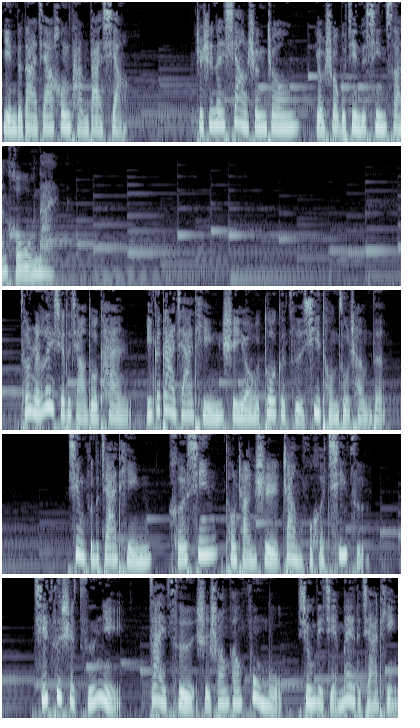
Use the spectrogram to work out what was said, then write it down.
引得大家哄堂大笑，只是那笑声中有说不尽的心酸和无奈。从人类学的角度看，一个大家庭是由多个子系统组成的。幸福的家庭核心通常是丈夫和妻子，其次是子女，再次是双方父母、兄弟姐妹的家庭。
